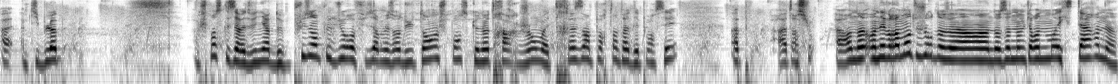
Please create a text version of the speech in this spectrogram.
Ah, un petit blob. je pense que ça va devenir de plus en plus dur au fur et à mesure du temps. Je pense que notre argent va être très important à dépenser. Hop, attention. Alors on, est vraiment toujours dans un, dans un environnement externe.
